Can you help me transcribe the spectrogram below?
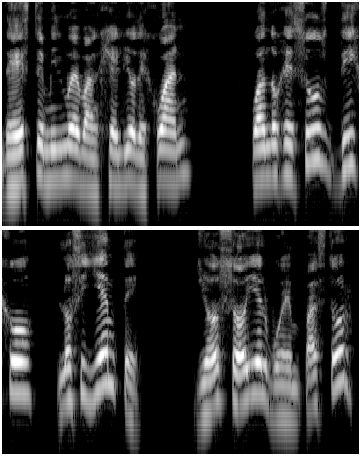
de este mismo Evangelio de Juan, cuando Jesús dijo lo siguiente, yo soy el buen pastor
